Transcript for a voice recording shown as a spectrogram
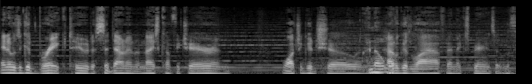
and it was a good break too to sit down in a nice, comfy chair and watch a good show and have a good laugh and experience it with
